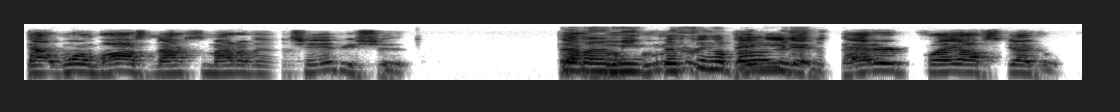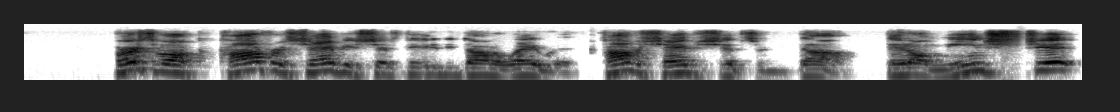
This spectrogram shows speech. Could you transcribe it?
that one loss knocks them out of the championship. That's I mean, the thing about they need a better playoff schedule. First of all, conference championships need to be done away with. Conference championships are dumb. They don't mean shit.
